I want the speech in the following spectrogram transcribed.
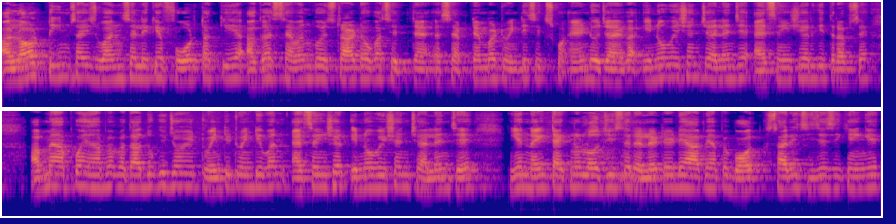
अलॉट टीम साइज़ वन से लेके फोर तक की है। अगस्त सेवन को स्टार्ट होगा सेप्टेम्बर ट्वेंटी सिक्स को एंड हो जाएगा। इनोवेशन चैलेंज है एसेंशियर की तरफ़ से। अब मैं आपको यहाँ पे बता दूँ कि जो ये twenty twenty one Accenture innovation challenge है, ये नई टेक्नोलॉजी से रिलेटेड है। आप यहाँ पे बहुत सारी चीज़ें सीखेंगे।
